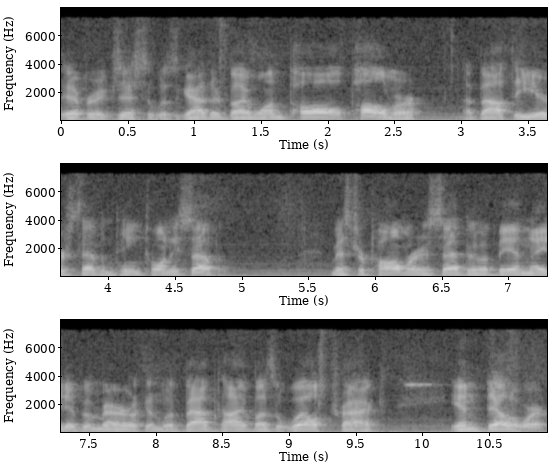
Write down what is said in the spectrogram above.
ever existed, was gathered by one Paul Palmer about the year 1727. Mr. Palmer is said to have been Native American, was baptized by the Welsh tract in Delaware.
